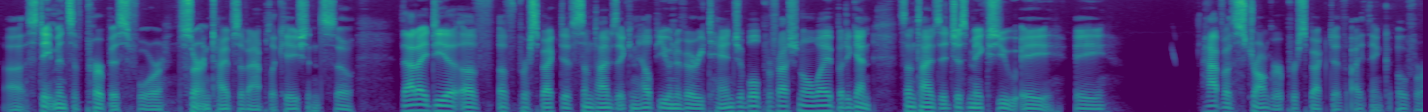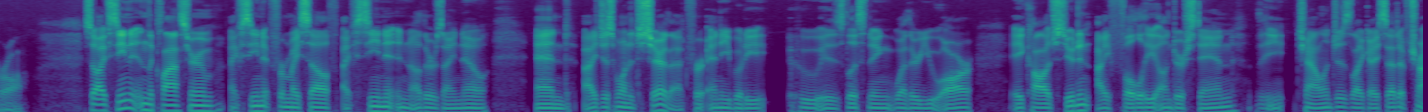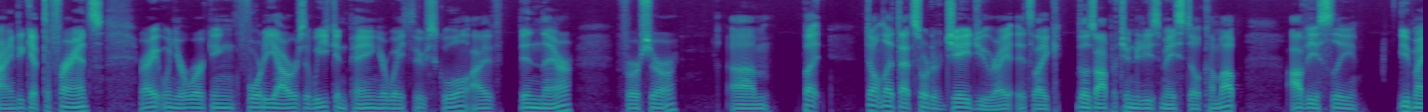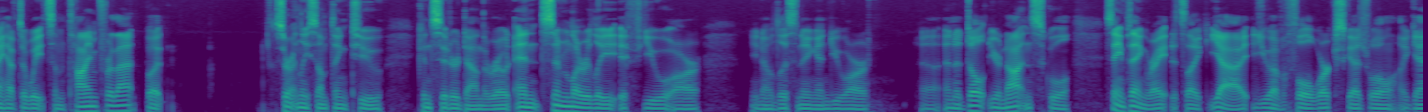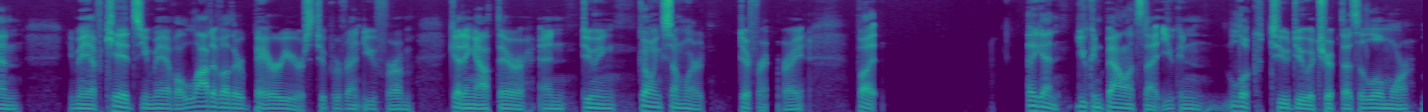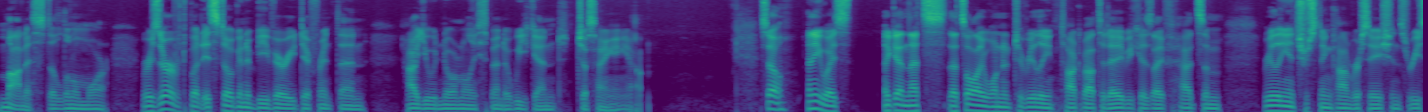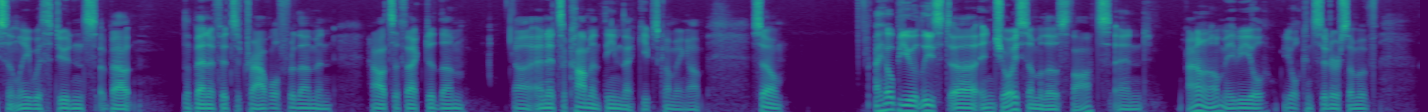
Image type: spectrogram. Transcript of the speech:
uh, statements of purpose for certain types of applications. So that idea of of perspective sometimes it can help you in a very tangible professional way but again sometimes it just makes you a a have a stronger perspective i think overall so i've seen it in the classroom i've seen it for myself i've seen it in others i know and i just wanted to share that for anybody who is listening, whether you are a college student, I fully understand the challenges, like I said, of trying to get to France, right? When you're working 40 hours a week and paying your way through school. I've been there for sure. Um, but don't let that sort of jade you, right? It's like those opportunities may still come up. Obviously, you might have to wait some time for that, but certainly something to consider down the road. And similarly, if you are, you know, listening and you are uh, an adult, you're not in school, same thing, right? It's like, yeah, you have a full work schedule. Again, you may have kids, you may have a lot of other barriers to prevent you from getting out there and doing going somewhere different, right? But again, you can balance that. You can look to do a trip that's a little more modest, a little more reserved, but it's still going to be very different than how you would normally spend a weekend just hanging out. So, anyways, again, that's that's all I wanted to really talk about today because I've had some really interesting conversations recently with students about the benefits of travel for them and how it's affected them. Uh, and it's a common theme that keeps coming up. So I hope you at least uh, enjoy some of those thoughts, and I don't know, maybe you'll you'll consider some of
